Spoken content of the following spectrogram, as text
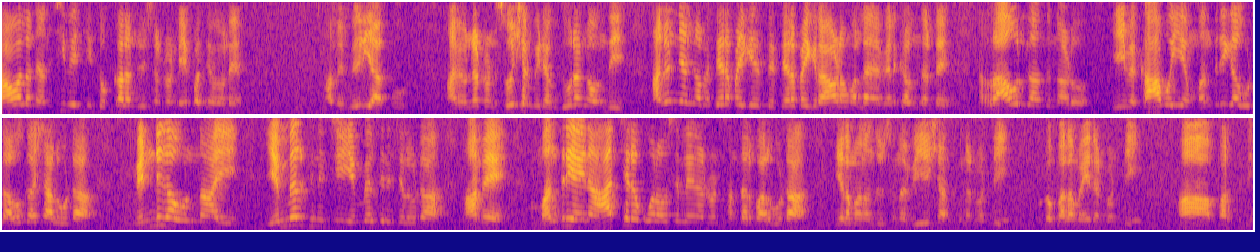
కావాలని అణిచివేసి తొక్కాలని చూసినటువంటి నేపథ్యంలోనే ఆమె మీడియాకు ఆమె ఉన్నటువంటి సోషల్ మీడియాకు దూరంగా ఉంది. అనన్యంగా ఆమె తెరపైకి తెరపైకి రావడం వల్ల వెనుక ఉందంటే రాహుల్ గాంధీ ఉన్నాడు. ఈమె కాబోయే మంత్రిగా కూడా అవకాశాలు కూడా మెండుగా ఉన్నాయి. ఎమ్మెల్సీ నుంచి ఎమ్మెల్సీ నుంచి కూడా ఆమె మంత్రి అయిన ఆశ్చర్యపోనవసరం లేనటువంటి సందర్భాలు కూడా ఇలా మనం చూస్తున్న విజయశాంతికి ఉన్నటువంటి ఒక బలమైనటువంటి ఆ పరిస్థితి.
